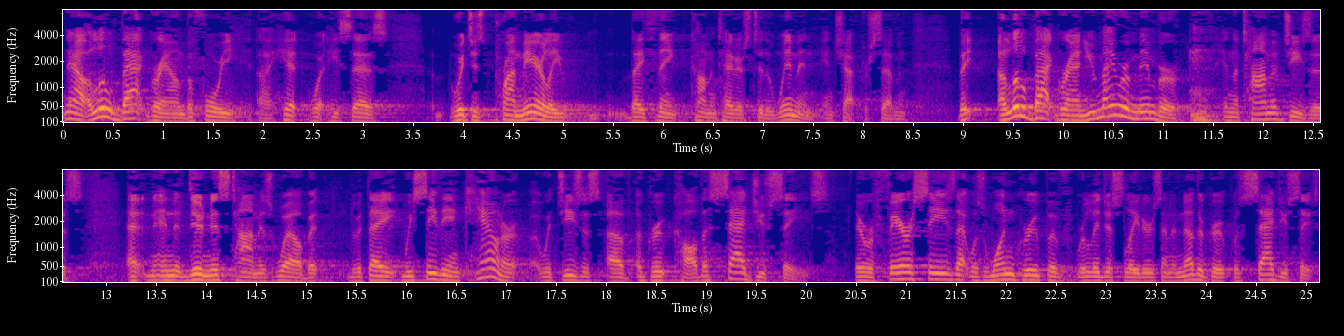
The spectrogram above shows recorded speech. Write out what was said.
Now, a little background before we uh, hit what he says, which is primarily, they think, commentators to the women in chapter 7. But a little background, you may remember in the time of Jesus, and during this time as well, but, but they, we see the encounter with Jesus of a group called the Sadducees. There were Pharisees, that was one group of religious leaders, and another group was Sadducees.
